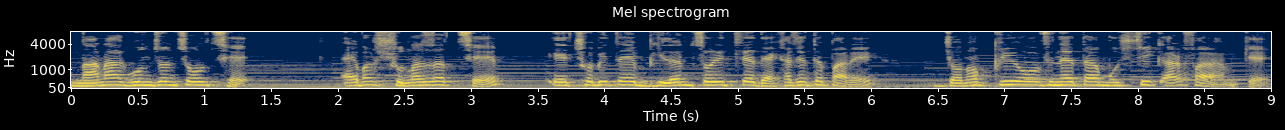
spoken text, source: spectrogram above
নানা গুঞ্জন চলছে। এবার শোনা যাচ্ছে, এ ছবিতে ভিলেন চরিত্রে দেখা যেতে পারে জনপ্রিয় অভিনেতা মুশফিক আর ফারহানকে।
